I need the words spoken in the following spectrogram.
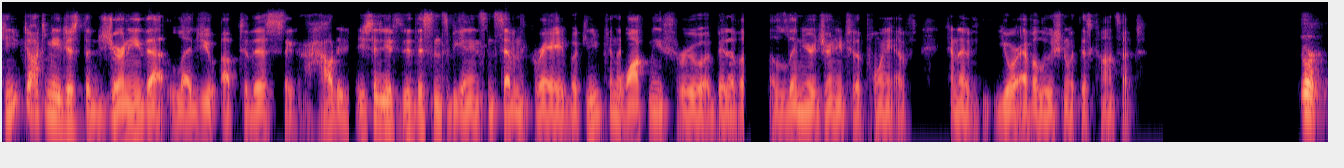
Can you talk to me just the journey that led you up to this? Like, how did you said you did this since the beginning, since seventh grade, but can you kind of walk me through a bit of a, a linear journey to the point of kind of your evolution with this concept? Sure.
